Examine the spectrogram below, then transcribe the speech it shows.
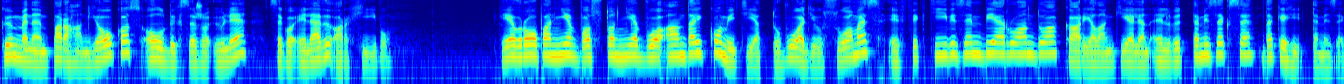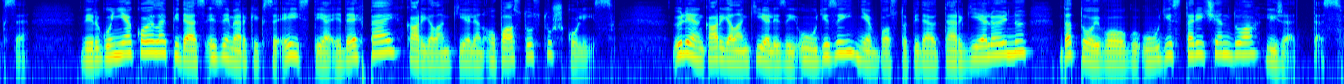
Kymmenen parahan joukos oldiksego yle sego elävy arkiivu. Euroopan neuvoston neuvo antai komitiettu vuodiu Suomessa effektiivisempia ruandua karjalan kielen elvyttämiseksi ja kehittämiseksi. Virguniekoille pitäisi esimerkiksi eistiä edespäin karjalan kielen opastustuskolissa. Ylen karjalan kielisi uudisi neuvosto pidäy tärkeälöiny da toivoo uudistaricendua lisättäs.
